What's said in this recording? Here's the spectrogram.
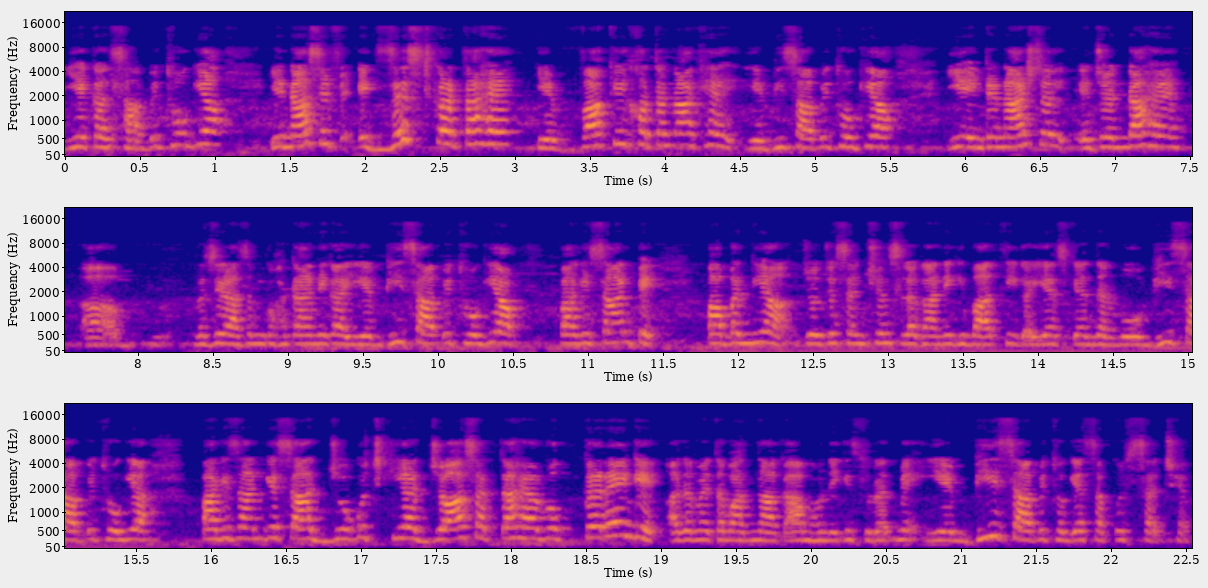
ये कल साबित हो गया। ये ना सिर्फ़ एग्जिस्ट करता है, ये वाकई ख़तरनाक है, ये भी साबित हो गया। ये इंटरनेशनल एजेंडा है वजी अजम को हटाने का ये भी साबित हो गया। पाकिस्तान पे पाबंदियाँ, जो जो सेंक्शंस लगाने की बात की गई है, इसके अंदर वो भी साबित हो गया। पाकिस्तान के साथ जो कुछ किया जा सकता है, वो करेंगे। अदम एतमाद नाकाम होने की सूरत में ये भी साबित हो गया, सब कुछ सच है।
